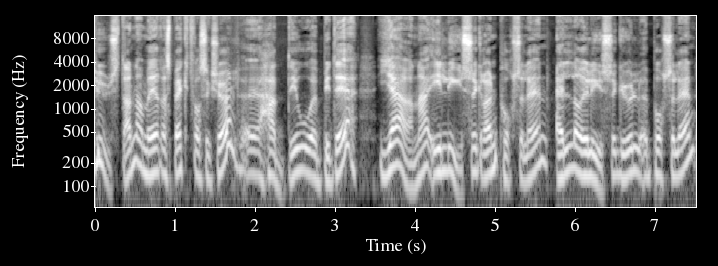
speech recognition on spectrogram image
husstander med respekt for seg sjøl hadde jo bidé. Gjerne i lysegrønn porselen eller i lysegul porselen.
